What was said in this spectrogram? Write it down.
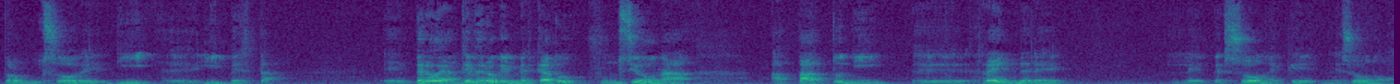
propulsore di eh, libertà. Eh, però è anche vero che il mercato funziona a patto di eh, rendere le persone che, sono,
